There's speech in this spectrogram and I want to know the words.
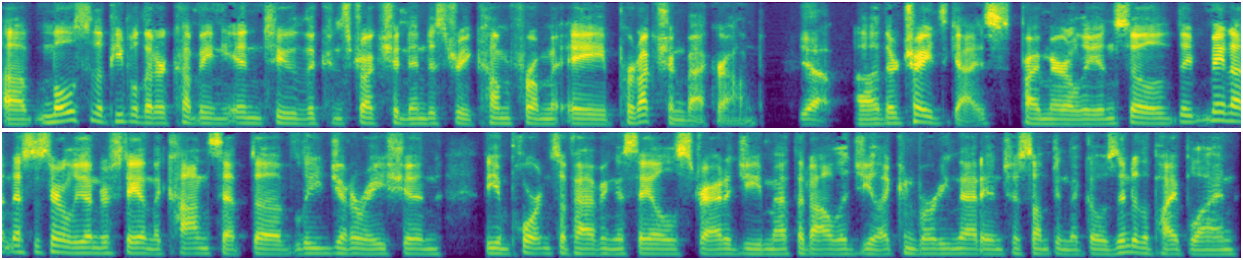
Uh, most of the people that are coming into the construction industry come from a production background. Yeah. Uh, they're trades guys primarily. And so they may not necessarily understand the concept of lead generation, the importance of having a sales strategy methodology, like converting that into something that goes into the pipeline.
